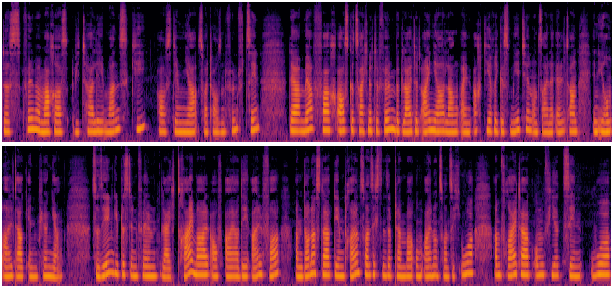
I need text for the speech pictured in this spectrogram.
des Filmemachers Vitali Mansky aus dem Jahr 2015. Der mehrfach ausgezeichnete Film begleitet ein Jahr lang ein achtjähriges Mädchen und seine Eltern in ihrem Alltag in Pyongyang. Zu sehen gibt es den Film gleich dreimal auf ARD Alpha, am Donnerstag, dem 23. September um 21 Uhr, am Freitag um 14 Uhr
